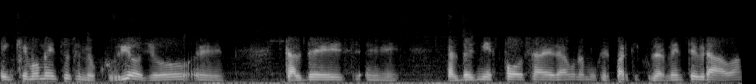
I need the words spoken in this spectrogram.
en qué momento se me ocurrió. Yo eh, tal vez eh, tal vez mi esposa era una mujer particularmente brava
